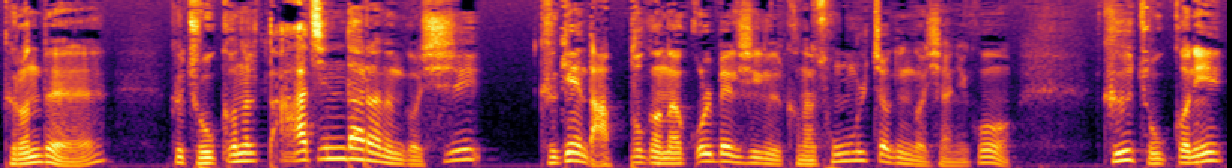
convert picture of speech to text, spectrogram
그런데 그 조건을 따진다라는 것이 그게 나쁘거나 꼴배기 싫거나 속물적인 것이 아니고 그 조건이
